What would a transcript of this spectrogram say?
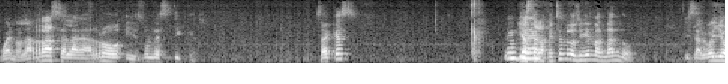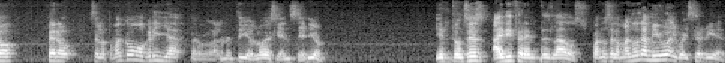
Bueno, la raza la agarró y hizo un sticker. ¿Sacas? Y hasta la fecha me lo siguen mandando. Y salgo yo, pero se lo toman como grilla, pero realmente yo lo decía en serio. Y entonces hay diferentes lados. Cuando se lo manda un amigo, el güey se ríe.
